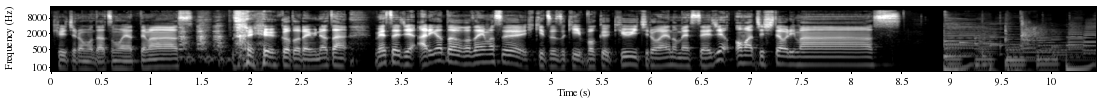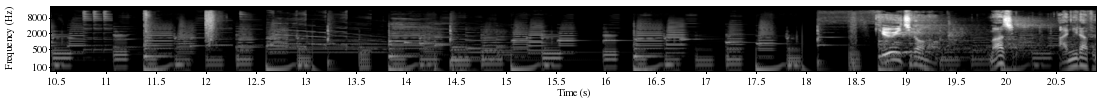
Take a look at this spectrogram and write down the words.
九一郎も脱毛やってます。ということで皆さんメッセージありがとうございます。引き続き僕九一郎へのメッセージお待ちしております。九一郎のマジアニラブ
